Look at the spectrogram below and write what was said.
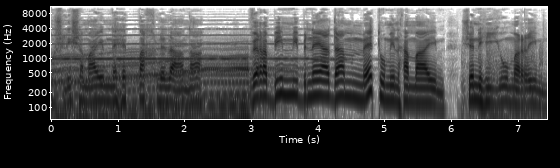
ושליש המים נהפך ללענה, ורבים מבני אדם מתו מן המים, שנהיו מרים.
